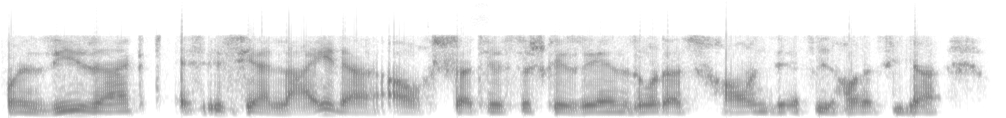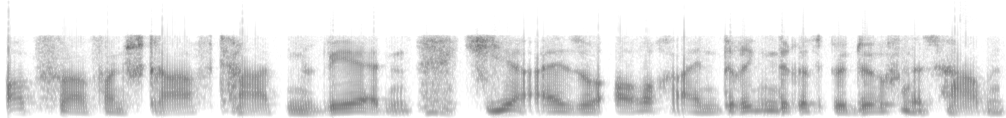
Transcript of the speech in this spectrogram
und sie sagt, es ist ja leider auch statistisch gesehen so, dass Frauen sehr viel häufiger Opfer von Straftaten werden, hier also auch ein dringenderes Bedürfnis haben,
